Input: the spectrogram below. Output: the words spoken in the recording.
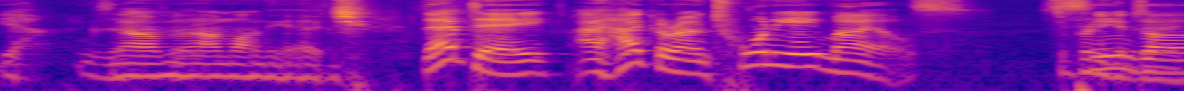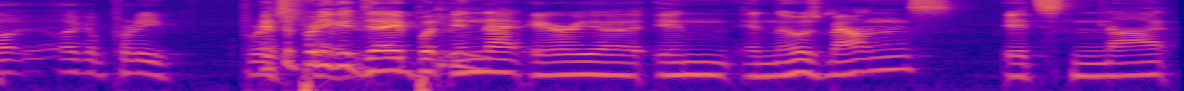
yeah, No, exactly. I'm, I'm on the edge. That day, I hike around 28 miles. It's a pretty good Seems day. all like a pretty. It's a pretty good day, but in that area, in in those mountains, it's not.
